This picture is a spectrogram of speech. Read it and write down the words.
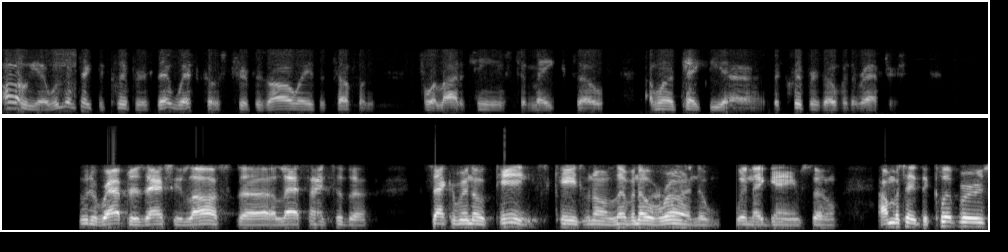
Oh yeah, we're gonna take the Clippers. That West Coast trip is always a tough one for a lot of teams to make. So I'm gonna take the uh the Clippers over the Raptors. Who the Raptors actually lost uh, last night to the Sacramento Kings. Kings went on 11-0 run to win that game. So I'm gonna take the Clippers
